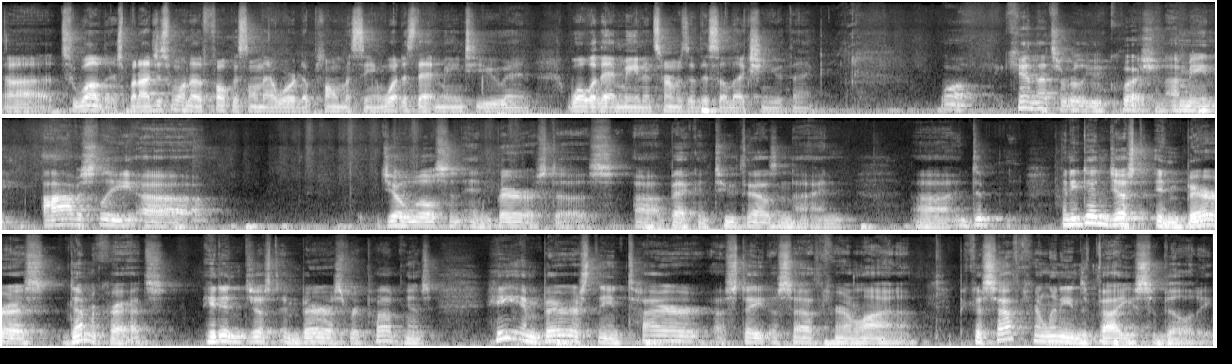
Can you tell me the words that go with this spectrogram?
uh, to others. But I just want to focus on that word diplomacy and what does that mean to you and what would that mean in terms of this election, you think? Well, Ken, that's a really good question. I mean, obviously, uh, Joe Wilson embarrassed us uh, back in 2009. Uh, and he didn't just embarrass Democrats, he didn't just embarrass Republicans, he embarrassed the entire uh, state of South Carolina because South Carolinians value civility.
